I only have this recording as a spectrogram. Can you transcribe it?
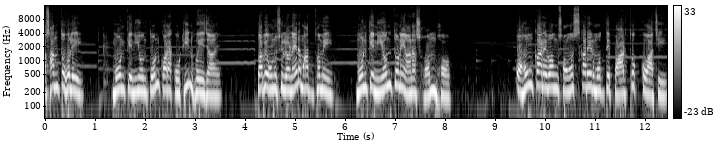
অশান্ত হলে মনকে নিয়ন্ত্রণ করা কঠিন হয়ে যায়, তবে অনুশীলনের মাধ্যমে মনকে নিয়ন্ত্রণে আনা সম্ভব। অহংকার এবং সংস্কারের মধ্যে পার্থক্য আছে।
